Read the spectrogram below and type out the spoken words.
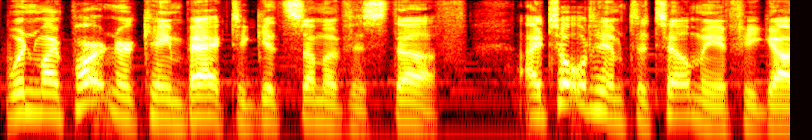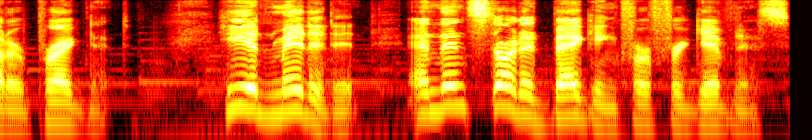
When my partner came back to get some of his stuff, I told him to tell me if he got her pregnant. He admitted it and then started begging for forgiveness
